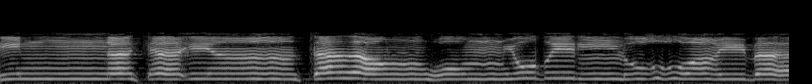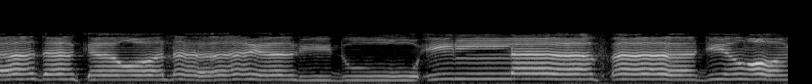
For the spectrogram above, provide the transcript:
إِنَّكَ إِن تَذَرْهُمْ يُضِلُّوا عِبَادَكَ وَلَا يَلِدُوا إِلَّا فَاجِرًا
